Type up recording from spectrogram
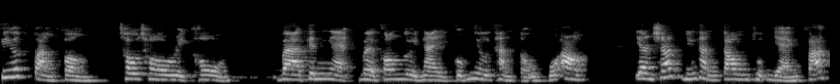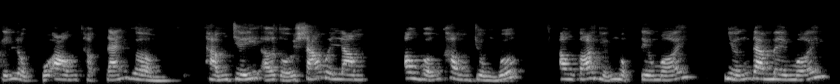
Ký ức toàn phần, Total Recall, và kinh ngạc về con người này cũng như thành tựu của ông. Danh sách những thành công thuộc dạng phá kỷ lục của ông thật đáng gờm. Thậm chí ở tuổi 65, ông vẫn không trùng bước. Ông có những mục tiêu mới, những đam mê mới,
